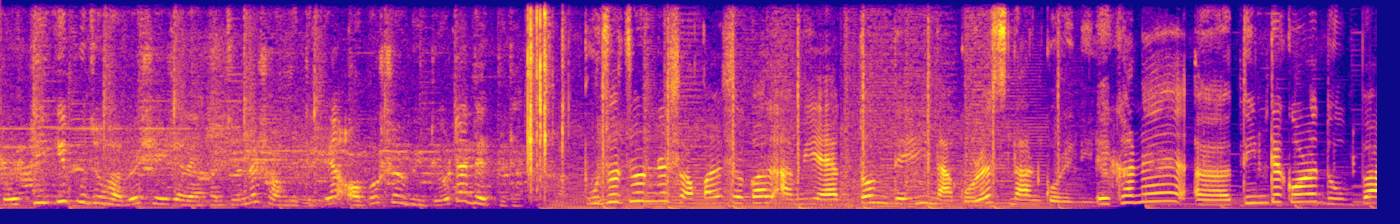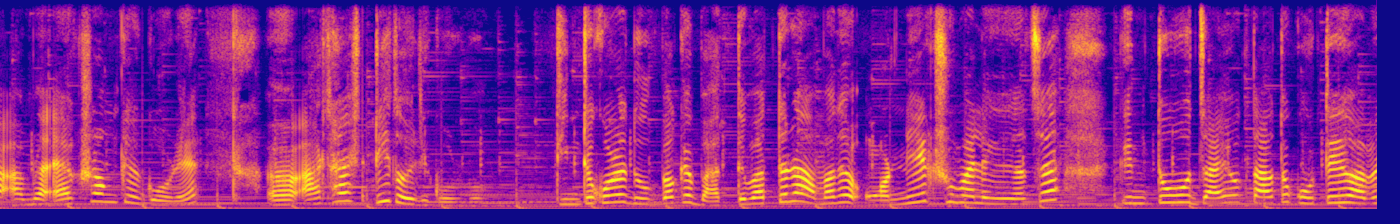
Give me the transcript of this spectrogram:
তো কী কী পুজো হবে সেইটা দেখার জন্য সঙ্গে থেকে অবশ্যই ভিডিওটা দেখতে থাকুন। পুজোর জন্য সকাল সকাল আমি একদম দেরি না করে স্নান করে নিই এখানে তিনটে করে দুব্বা আমরা একসঙ্গে করে আঠাশটি তৈরি করব। তিনটে করে দুব্বাকে বাঁধতে বাঁধতে না আমাদের অনেক সময় লেগে গেছে। কিন্তু যাই হোক তা তো করতেই হবে,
